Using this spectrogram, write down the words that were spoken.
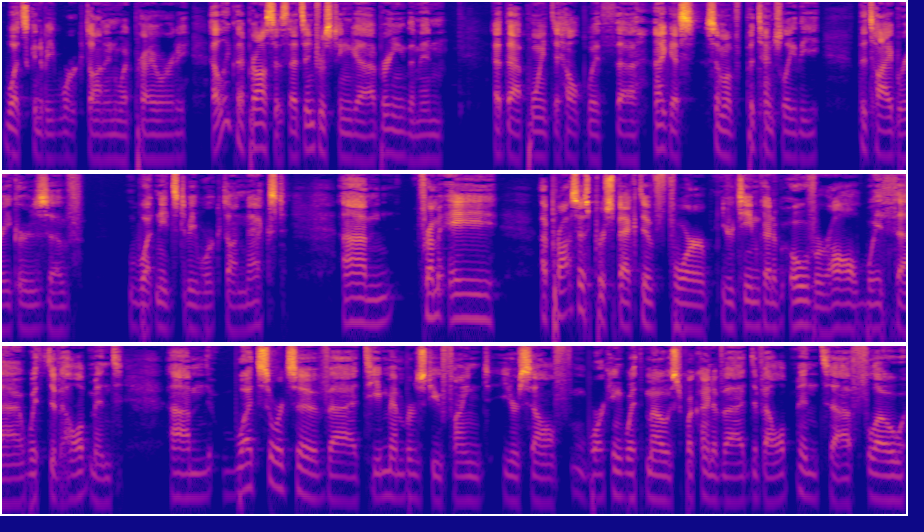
what's going to be worked on and what priority. I like that process. That's interesting. Uh, bringing them in at that point to help with, uh, I guess, some of potentially the the tiebreakers of what needs to be worked on next. Um, from a a process perspective for your team, kind of overall with uh, with development, um, what sorts of uh, team members do you find yourself working with most? What kind of uh, development uh, flow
